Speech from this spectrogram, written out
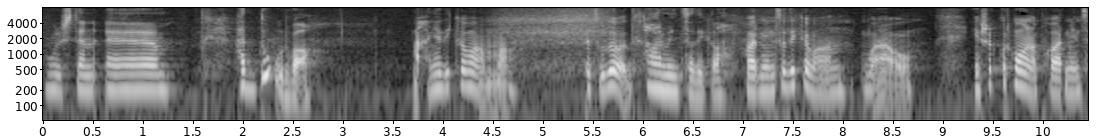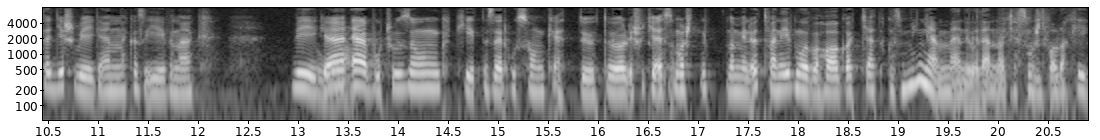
Úristen, eh, hát durva. Hányadika van ma? Te tudod? 30-a. 30-a van? Wow. És akkor holnap 31, és vége ennek az évnek. Vége, Ura. elbúcsúzunk 2022-től, és hogyha ezt most, mit tudom én, 50 év múlva hallgatjátok, az milyen menő lenne, hogy ezt most valaki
